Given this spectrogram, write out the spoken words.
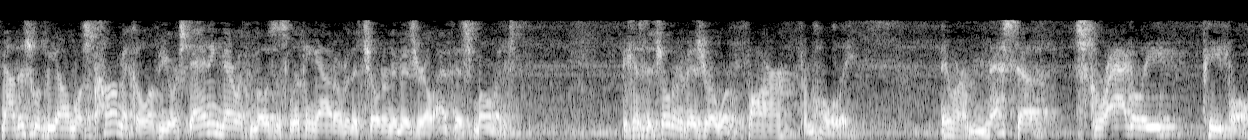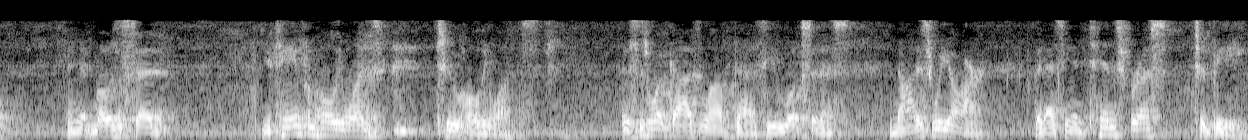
Now, this would be almost comical if you were standing there with Moses looking out over the children of Israel at this moment. Because the children of Israel were far from holy. They were messed up, scraggly people. And yet Moses said, You came from holy ones to holy ones. This is what God's love does. He looks at us not as we are, but as He intends for us to be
